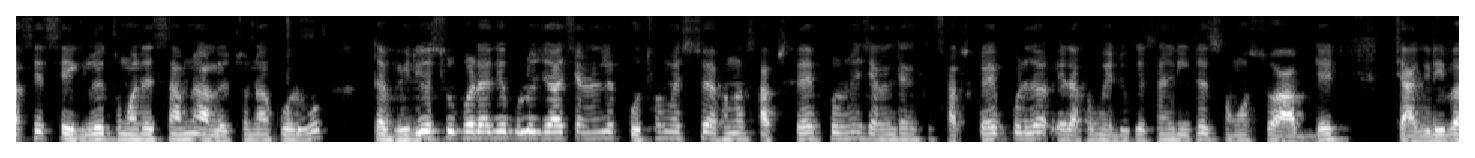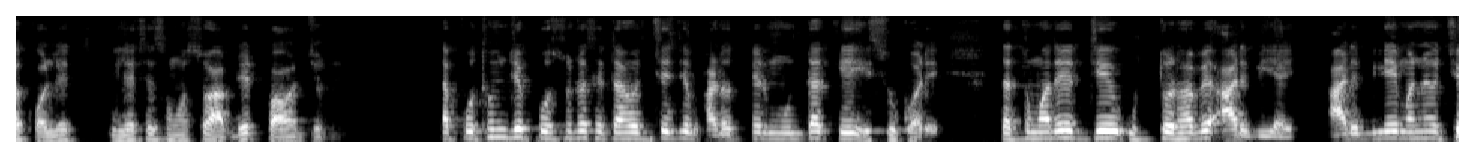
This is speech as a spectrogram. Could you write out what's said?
আছে সেগুলো তোমাদের সামনে আলোচনা করব। তা ভিডিও শুরু করার আগে বলো যারা চ্যানেলে প্রথম এসছো, এখনও সাবস্ক্রাইব করুন চ্যানেলটাকে একটু সাবস্ক্রাইব করে দাও। এরকম এডুকেশন রিলেটেড সমস্ত আপডেট চাকরি বা কলেজ রিলেটেড সমস্ত আপডেট পাওয়ার জন্য। তা প্রথম যে প্রশ্নটা সেটা হচ্ছে যে ভারতের মুদ্রা কে ইস্যু করে? তা তোমাদের যে উত্তর হবে আরবিআই আরবিআই মানে হচ্ছে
